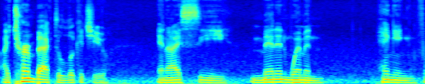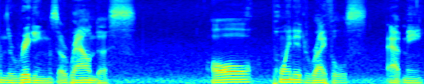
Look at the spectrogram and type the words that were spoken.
I turn back to look at you, and I see men and women hanging from the riggings around us, all pointed rifles at me,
